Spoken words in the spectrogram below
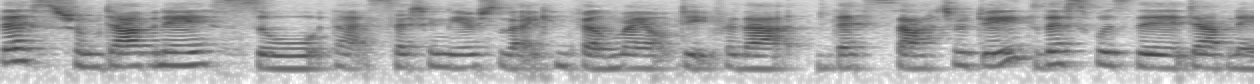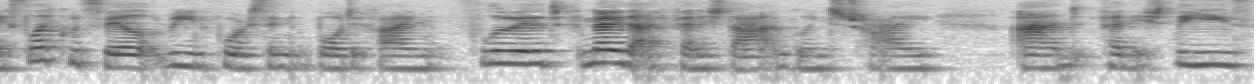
this from Davines so that's sitting there so that I can film my update for that this Saturday. So this was the Davines Liquid Swell Reinforcing Bodifying Fluid. Now that I've finished that I'm going to try and finish these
